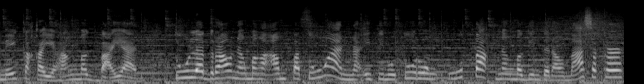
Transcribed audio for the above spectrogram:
may kakayahang magbayad. Tulad raw ng mga ampatungan na itinuturong utak ng Maguindanao Massacre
